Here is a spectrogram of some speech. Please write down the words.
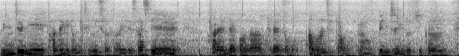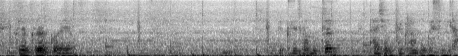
민준이 반응이 너무 재밌어서 이제 사실 화를 내거나 그래도 아무렇지도 않고요. 민준이도 지금 그냥 그럴 거예요. 네, 그래서 아무튼 다시 염색을 하고 오겠습니다.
